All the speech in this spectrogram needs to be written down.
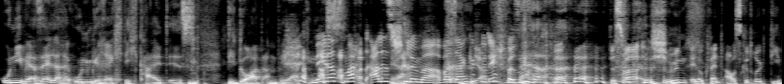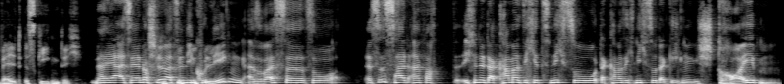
universellere Ungerechtigkeit ist, die dort am Werk Nee, das macht alles ja. schlimmer, aber danke ja. für den Versuch. Das war schön eloquent ausgedrückt, die Welt ist gegen dich. Naja, es wäre noch schlimmer, als wenn die Kollegen, also weißt du, so, es ist halt einfach, ich finde, da kann man sich jetzt nicht so, da kann man sich nicht so dagegen sträuben.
